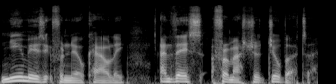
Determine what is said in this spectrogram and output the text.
new music from Neil Cowley, and this from Astrud Gilberto.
